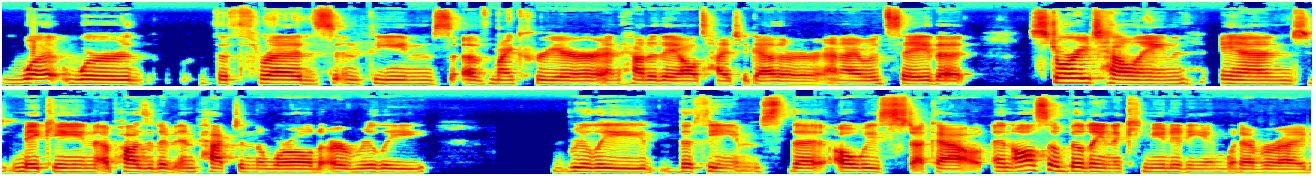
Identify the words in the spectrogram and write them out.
what were the threads and themes of my career and how do they all tie together? And I would say that storytelling and making a positive impact in the world are really really the themes that always stuck out and also building a community in whatever i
